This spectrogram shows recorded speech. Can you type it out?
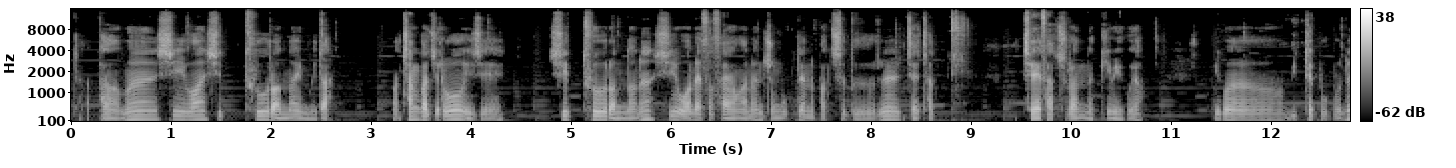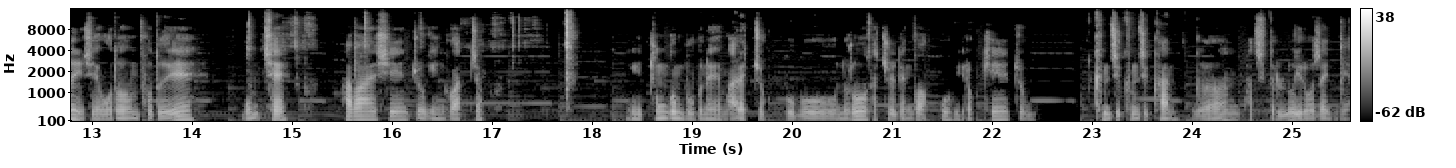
자 다음은 C1, C2 런너입니다 마찬가지로 이제 C2 런너는 C1에서 사용하는 중복되는 파츠들을 재차, 재사출한 느낌이고요. 이거 밑에 부분은 이제 워던포드의 몸체 하반신 쪽인 것 같죠? 이 둥근 부분의 아래쪽 부분으로 사출된 것 같고 이렇게 좀 큼직큼직한 그런 파츠들로 이루어져 있네요.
